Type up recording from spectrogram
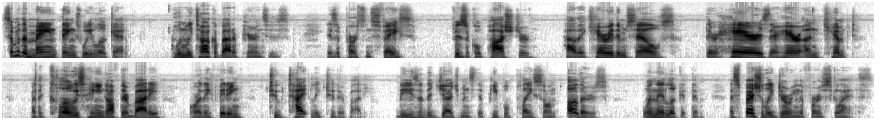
Some of the main things we look at when we talk about appearances is a person's face, physical posture, how they carry themselves, their hair, is their hair unkempt? Are the clothes hanging off their body or are they fitting too tightly to their body? These are the judgments that people place on others when they look at them, especially during the first glance.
